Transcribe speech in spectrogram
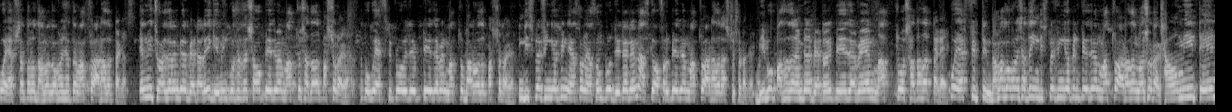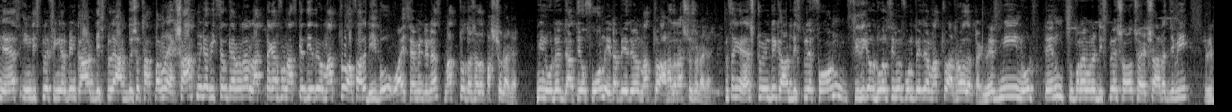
Oppo F সতেরো ধামাকা অফারের সাথে মাত্র আট হাজার টাকা। রিয়েলমি ছয় হাজার এমপিআর ব্যাটারি গেমিং প্রসেসর সহ পেয়ে যাবেন মাত্র সাত হাজার পাঁচশো টাকা। পোকো এক্সট্রি প্রো পেয়ে যাবেন মাত্র বারো হাজার পাঁচশো টাকা। ডিসপ্লে ফিঙ্গারপ্রিন্ট অ্যাসন অ্যাসন প্রো যেটা নেন, আজকে অফার পেয়ে যাবেন মাত্র আট হাজার আটশো টাকা। ভিভো পাঁচ হাজার এমপিআর ব্যাটারি পেয়ে যাবেন মাত্র সাত হাজার টাকায় ওপো এফ ফিফটিন ধামাকা অফারের সাথে ইন ডিসপ্লে ফিঙ্গারপ্রিন্ট পেয়ে যাবেন মাত্র আট হাজার নশো টাকা। Xiaomi ten S in display fingerprint card display আট দুশো ছাপ্পান্ন, একশো আট মেগাপিক্সেল ক্যামেরা, লাখ টাকার ফোন আজকে দিয়ে দেবে মাত্র offer Vivo Y seventeen S মাত্র দশ হাজার পাঁচশো টাকায় মি নোটের জাতীয় ফোন এটা পেয়ে যাবেন মাত্র আট হাজার আটশো টাকায়। Samsung S twenty card display phone physical dual সিমের ফোন পেয়ে যাবেন মাত্র আঠারো হাজার টাকা Redmi note ten super AMOLED display সহ ছয় একশো আঠাশ জিবি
